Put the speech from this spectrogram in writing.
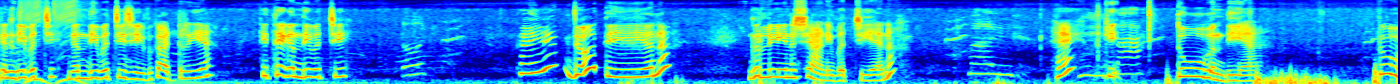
ਗੰਦੀ ਬੱਚੀ ਗੰਦੀ ਬੱਚੀ ਜੀਭ ਕੱਢ ਰਹੀ ਹੈ ਕਿੱਥੇ ਗੰਦੀ ਬੱਚੀ ਹੈ ਜੋਤੀ ਹੈ ਨਾ ਗੁਰਲੀਨ ਸਿਆਣੀ ਬੱਚੀ ਹੈ ਨਾ ਮਾਰੀ ਹੈ ਕਿ ਤੂੰ ਗੰਦੀ ਹੈ ਤੂੰ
